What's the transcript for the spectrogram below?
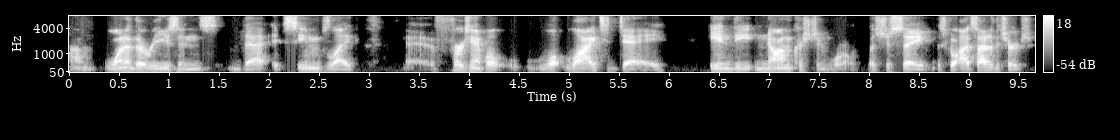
um, one of the reasons that it seems like, uh, for example, wh- why today in the non-Christian world, let's just say, let's go outside of the church,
